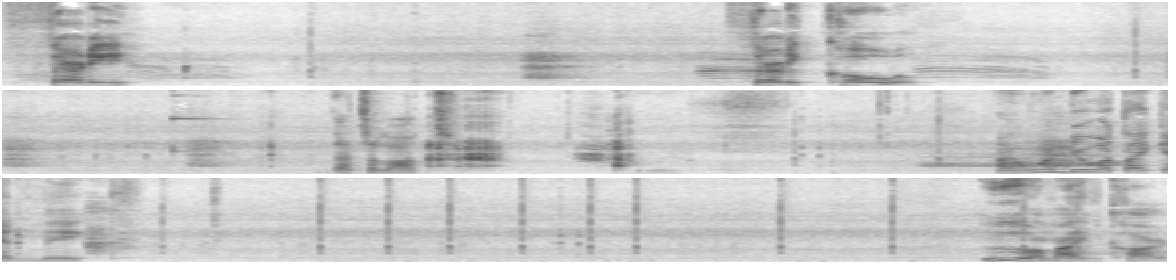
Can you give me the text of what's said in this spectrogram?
30 30 coal. That's a lot. I wonder what I can make. Ooh, a minecart.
